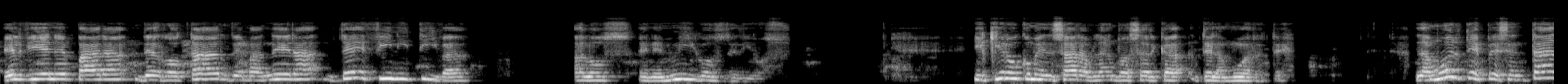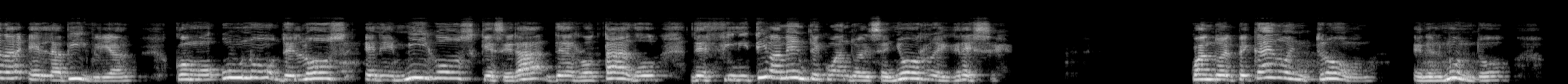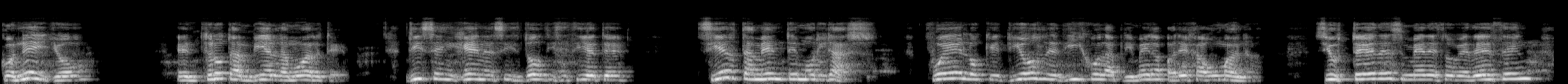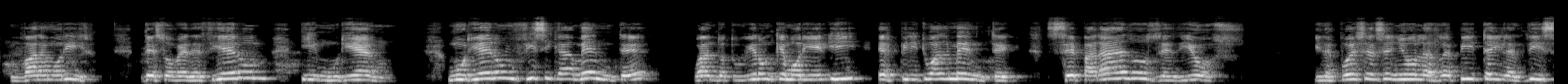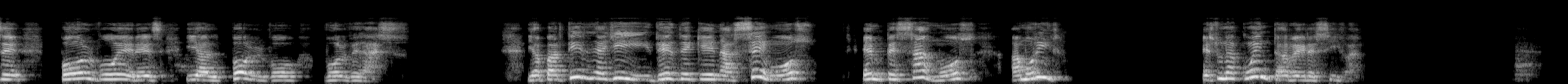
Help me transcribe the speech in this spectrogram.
Él viene para derrotar de manera definitiva a los enemigos de Dios. Y quiero comenzar hablando acerca de la muerte. La muerte es presentada en la Biblia como uno de los enemigos que será derrotado definitivamente cuando el Señor regrese. Cuando el pecado entró en el mundo, con ello entró también la muerte. Dice en Génesis 2.17, ciertamente morirás. Fue lo que Dios le dijo a la primera pareja humana. Si ustedes me desobedecen, van a morir. Desobedecieron y murieron. Murieron físicamente cuando tuvieron que morir y espiritualmente separados de Dios. Y después el Señor les repite y les dice, polvo eres y al polvo volverás. Y a partir de allí, desde que nacemos, empezamos a morir. Es una cuenta regresiva.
